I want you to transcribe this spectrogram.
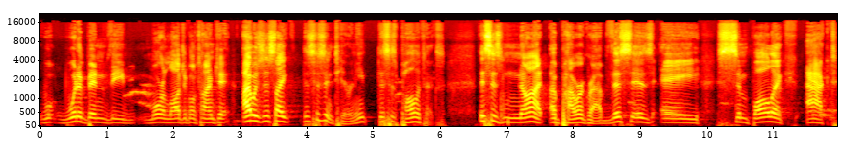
w- would have been the more logical time to, I was just like, this isn't tyranny. This is politics. This is not a power grab. This is a symbolic act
